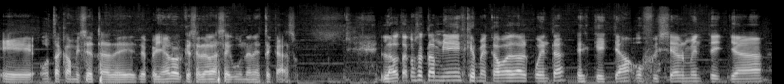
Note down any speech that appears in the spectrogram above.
eh, otra camiseta de, Peñarol, que será la segunda en este caso. La otra cosa también es que me acabo de dar cuenta es que ya oficialmente ya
